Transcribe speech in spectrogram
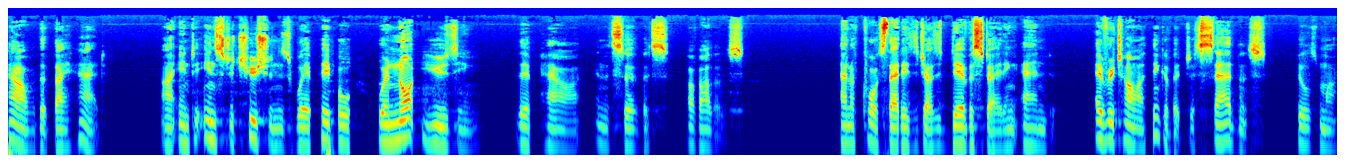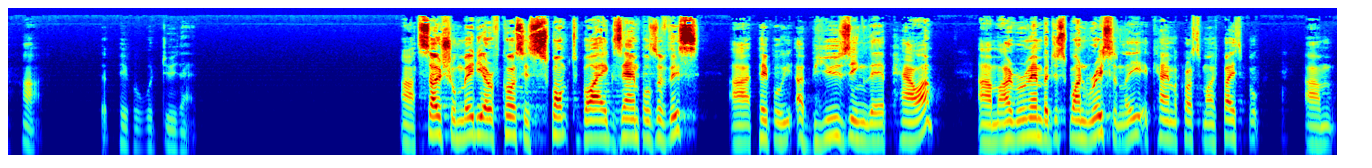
power that they had, uh, into institutions where people were not using their power in the service of others. And of course, that is just devastating. And every time I think of it, just sadness fills my heart that people would do that. Uh, social media, of course, is swamped by examples of this uh, people abusing their power. Um, I remember just one recently, it came across my Facebook um,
